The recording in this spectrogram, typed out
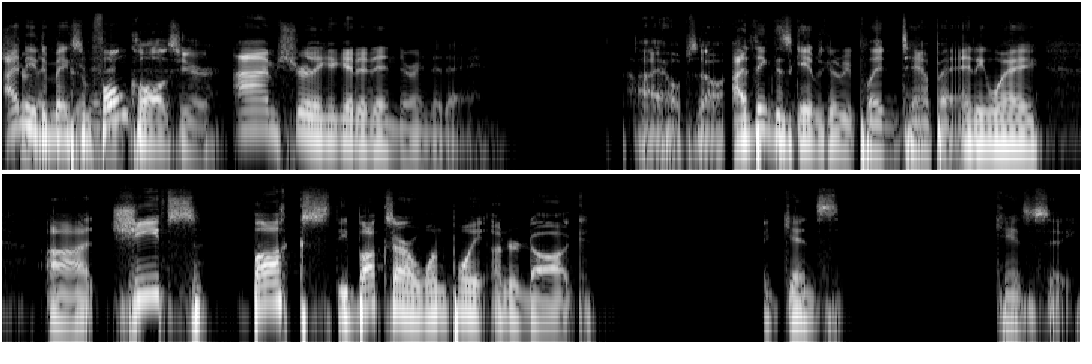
I need to make some phone in. calls here. I'm sure they could get it in during the day. I hope so. I think this game is going to be played in Tampa anyway. Uh, Chiefs, Bucs. The Bucs are a one point underdog against Kansas City.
